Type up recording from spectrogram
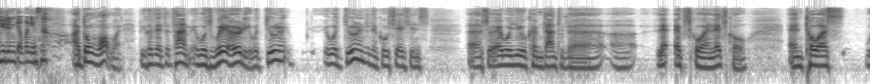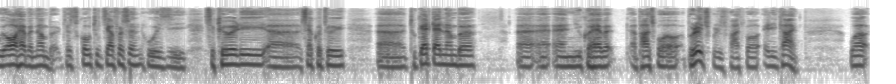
you didn't get one yourself. I don't want one because at the time it was way early. It was during, it was during the negotiations. Uh, so LU came down to the uh, Exco and Legco and told us we all have a number. Just go to Jeaffreson, who is the security uh, secretary, uh, to get that number, uh, and you could have a passport, British British passport, anytime. Well,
